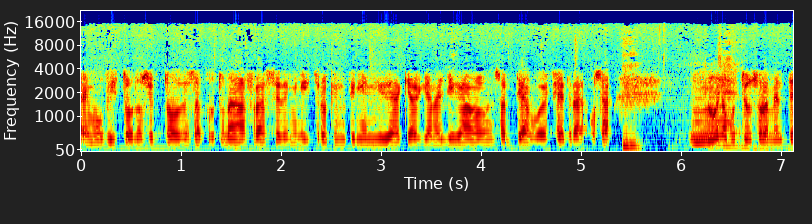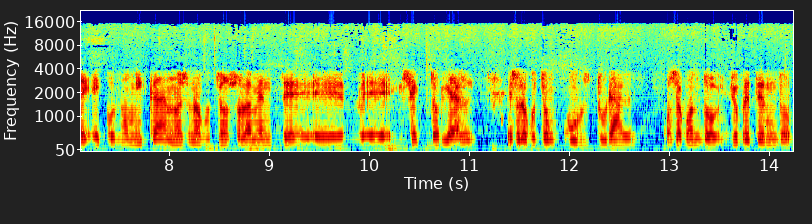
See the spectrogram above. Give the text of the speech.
hemos visto, ¿no es cierto?, desafortunadas frases de ministros que no tenían ni idea que habían llegado en Santiago, etcétera. O sea, Mm. No es una cuestión solamente económica, no es una cuestión solamente eh, eh, sectorial, es una cuestión cultural. O sea, cuando yo pretendo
